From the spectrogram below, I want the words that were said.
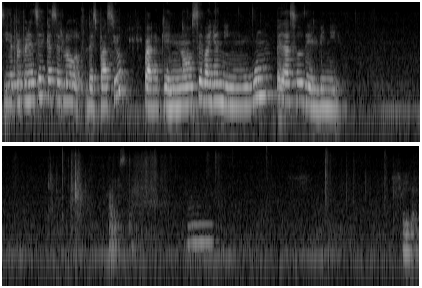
Sí, de preferencia hay que hacerlo despacio para que no se vaya ningún pedazo del vinil. Ahí está. Regaderas.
